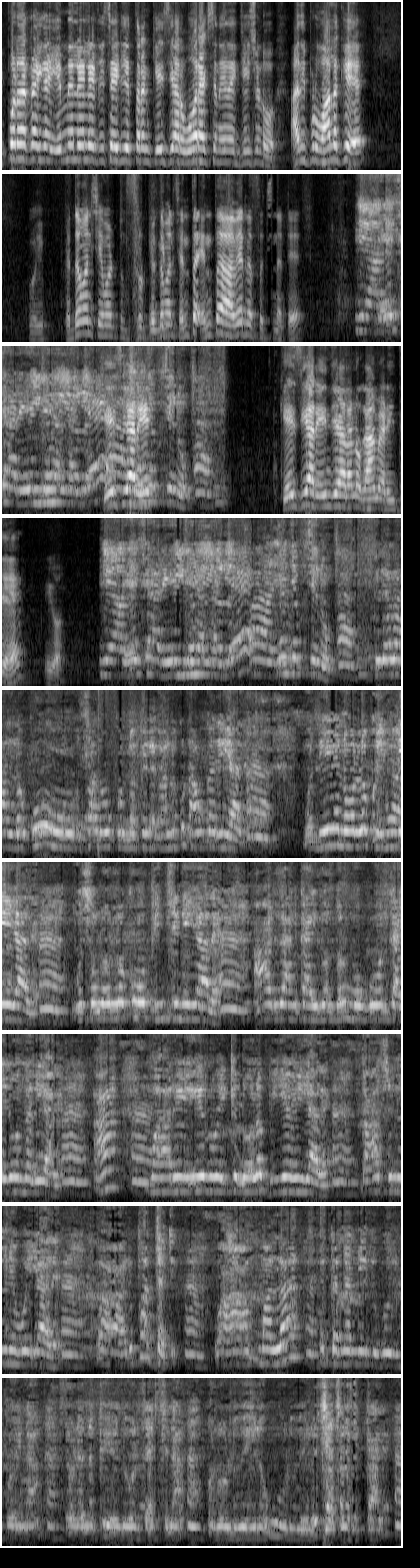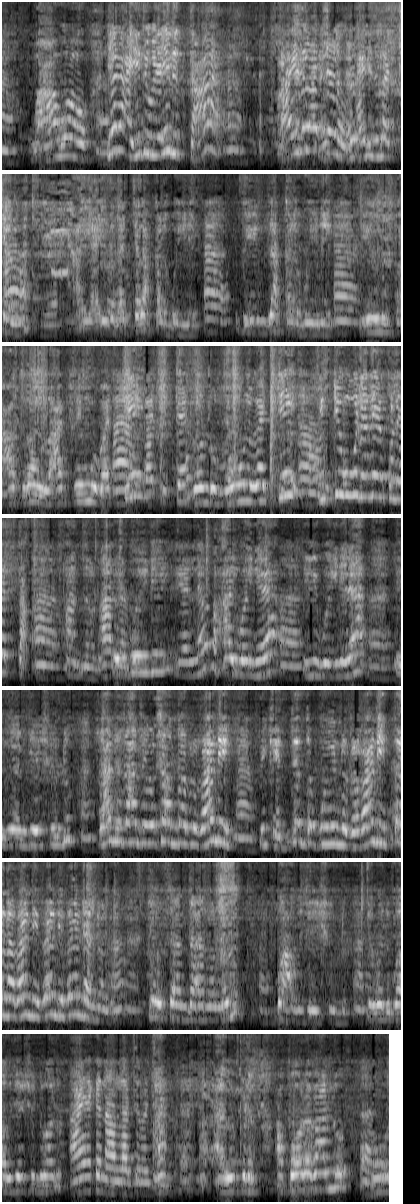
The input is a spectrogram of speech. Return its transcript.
ఇప్పటిదాకా ఇక ఎమ్మెల్యేలే డిసైడ్ చేస్తారని కేసీఆర్ ఓవర్ యాక్షన్ ఏదైతే చేసిండో అది ఇప్పుడు వాళ్ళకే. పెద్ద మనిషి ఏమంటుంది చూడు, పెద్ద మనిషి ఎంత ఎంత అవేర్నెస్ వచ్చిందంటే? కేసీఆర్ ఏం కేసీఆర్ ఏం చేయాలని ఒక ఆమె అడిగితే ఇగో నేను చెప్తాను. పిల్లగాళ్ళకు చదువుకున్న పిల్లగాళ్ళకు నౌకరీ ఇవ్వాలి లేని వాళ్ళకు ఇల్లు ఇవ్వాలి ముసలోళ్ళకు పింఛన్ ఇవ్వాలి ఆడదానికి ఐదు వందలు మగవానికి ఐదు వందలు ఇవ్వాలి? మరి ఇరవై కిలోల బియ్యం ఇవ్వాలి గాసు నూనె పోయాలి వాడి పద్ధతి. వా- మళ్ళా ఎక్కడన్నా నీళ్ళు కూలిపోయినా ఎవడన్నా పేదోడు చచ్చినా రెండు వేలు మూడు వేలు చేతలు పెట్టాలి. వావో. ఐదు వేలు ఇస్తా. ఐదు లక్షలు. ఐదు లక్షలు. ఐదు లక్షలు అక్కడ పోయినాయి. వీళ్ళు అక్కడ పోయినాయి. నేను బాత్రూమ్ లాట్రింగ్ కట్టి రెండు రూములు కట్టి ఇంటి కూడా రేకులు ఎత్తా అన్నాడు. అవి పోయినాయి. అవి పోయినాయా? ఇవి పోయినాయా? ఇవి ఏం చేసిండు? రాని రాని వ్యవసాయదారులు రాని మీకు ఎంతెంత పోయిండు రాని ఇస్తానా? రాని రాని రాని అన్నాడు. వ్యవసాయదారులు బాగు చేసిండు. ఎవరు బాగు చేసిండు వాడు? ఆయనకే నాలుగు లక్షలు వచ్చాయి అవి ఇప్పుడు ఆ పోరగాళ్ళు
